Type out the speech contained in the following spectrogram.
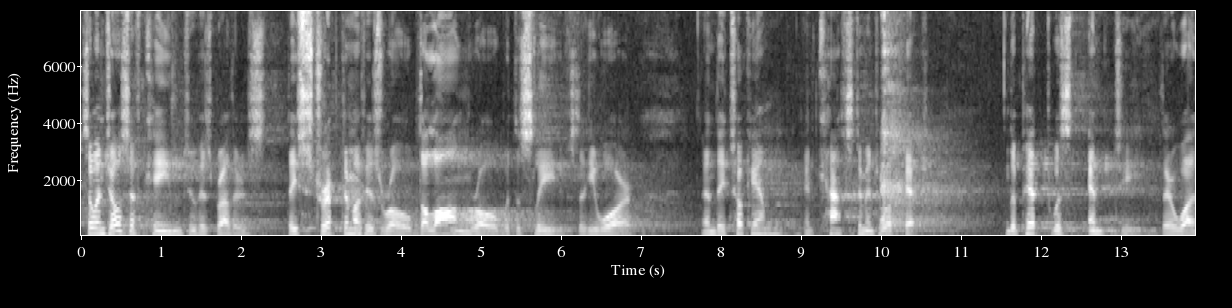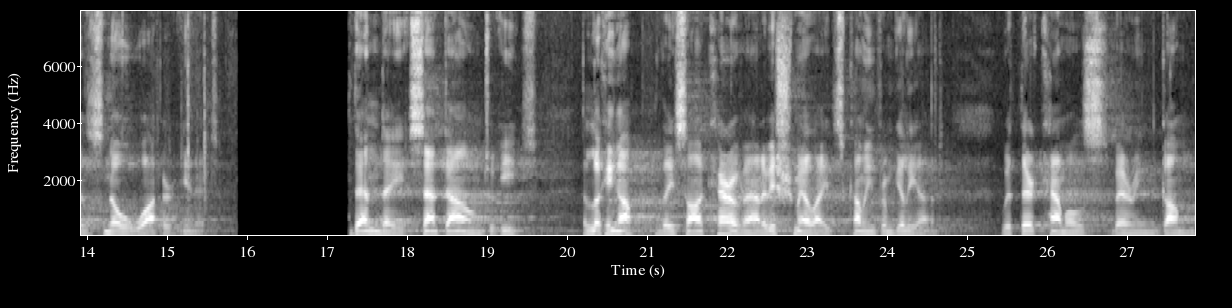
So when Joseph came to his brothers, they stripped him of his robe, the long robe with the sleeves that he wore and they took him and cast him into a pit. The pit was empty, there was no water in it. Then they sat down to eat. And looking up, they saw a caravan of Ishmaelites coming from Gilead, with their camels bearing gum,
